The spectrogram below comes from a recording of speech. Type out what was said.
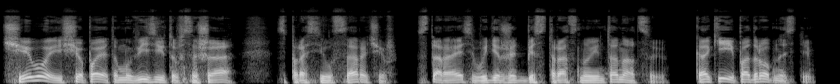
«Чего еще по этому визиту в США?» — спросил Сарычев, стараясь выдержать бесстрастную интонацию. «Какие подробности?»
